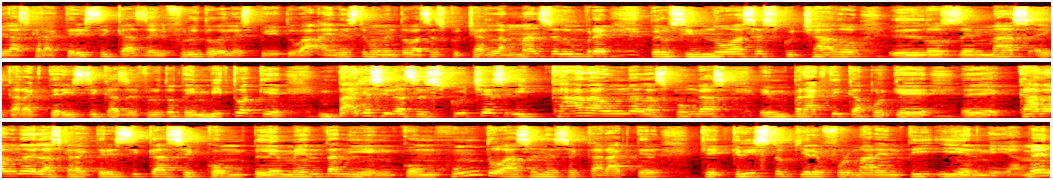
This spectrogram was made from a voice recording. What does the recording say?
las características del fruto del Espíritu. en este momento vas a escuchar la mansedumbre, pero si no has escuchado las demás eh, características del fruto, te invito a que vayas y las escuches y cada una las pongas en práctica porque eh, cada una de las características se complementan y en conjunto hacen ese carácter que Cristo quiere formar en ti y en mí. Amén.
